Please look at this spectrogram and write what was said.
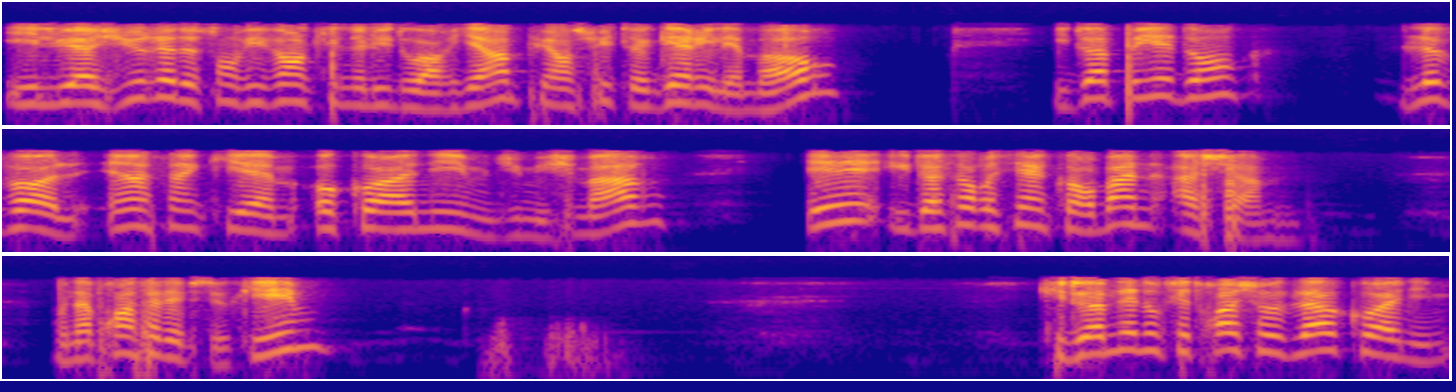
Il lui a juré de son vivant qu'il ne lui doit rien, puis ensuite le guerre, il est mort. Il doit payer donc le vol et un cinquième au Kohanim du Mishmar, et il doit faire aussi un korban Hacham. On apprend ça des psukim, qui doit amener donc ces trois choses-là au Kohanim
